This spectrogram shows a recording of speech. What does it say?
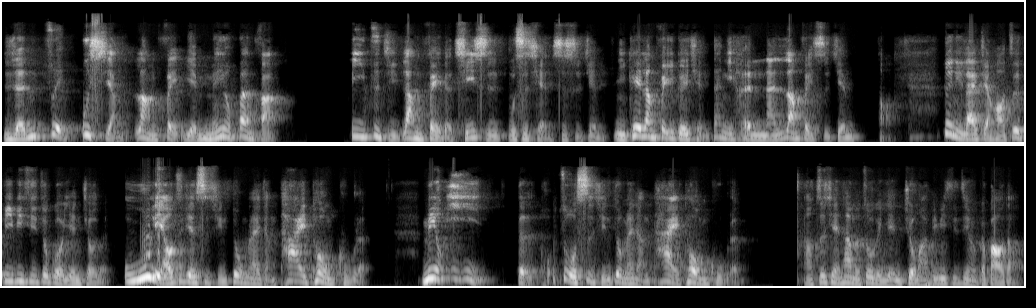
人最不想浪费，也没有办法逼自己浪费的，其实不是钱，是时间。你可以浪费一堆钱，但你很难浪费时间好。对你来讲，哈，这个 BBC 做过研究的，无聊这件事情对我们来讲太痛苦了，没有意义的做事情对我们来讲太痛苦了。啊，之前他们做个研究嘛，BBC 之前有个报道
